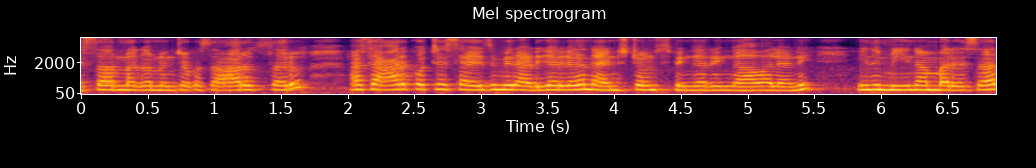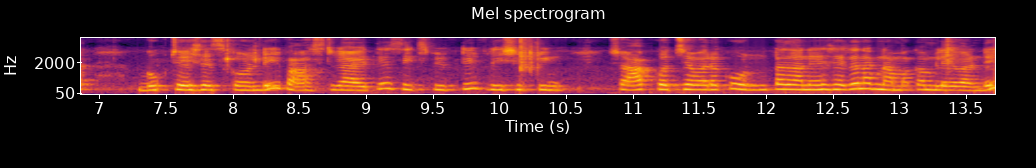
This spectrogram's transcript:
ఎస్ఆర్ నగర్ నుంచి ఒక సార్ వస్తారు. ఆ సార్కి వచ్చే సైజు మీరు అడిగారు కదా నైన్ స్టోన్స్ ఫింగర్ రింగ్ కావాలని. ఇది మీ నెంబరే సార్. బుక్ చేసేసుకోండి. ఫాస్ట్గా అయితే సిక్స్ ఫిఫ్టీ ఫ్రీ షిప్పింగ్ షాప్కి వచ్చే వరకు ఉంటుంది అనేసి అయితే నాకు నమ్మకం లేవండి.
